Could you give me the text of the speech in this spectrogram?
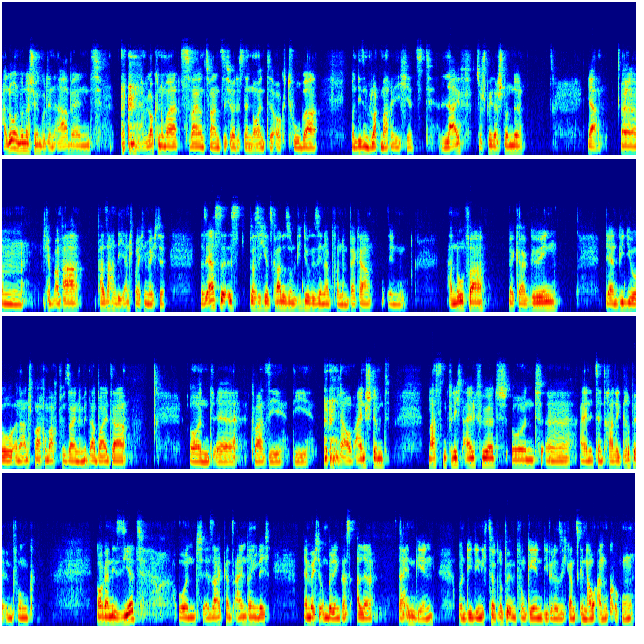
Hallo und wunderschönen guten Abend. Vlog Nummer 22, heute ist der 9. Oktober und diesen Vlog mache ich jetzt live zu später Stunde. Ja, ähm, ich habe ein paar, paar Sachen, die ich ansprechen möchte. Das erste ist, dass ich jetzt gerade so ein Video gesehen habe von einem Bäcker in Hannover, Bäcker Göing, der ein Video, eine Ansprache macht für seine Mitarbeiter und äh, quasi die darauf einstimmt, Maskenpflicht einführt und äh, eine zentrale Grippeimpfung organisiert. Und er sagt ganz eindringlich, er möchte unbedingt, dass alle dahin gehen. Und die, die nicht zur Grippeimpfung gehen, die wird er sich ganz genau angucken.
